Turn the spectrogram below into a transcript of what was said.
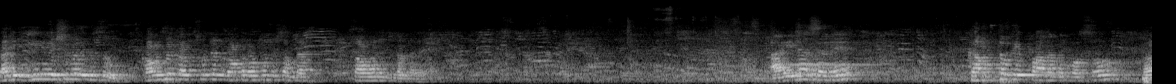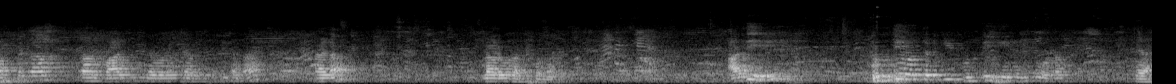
కానీ ఈయన విషయంలో తెలుసు. కౌన్సిల్ కలుసుకుంటే ఒక నిమిషం సంహ- సంహరించగలను అయినా సరే కర్తవ్య పాలన కోసం భర్తగా తన బాధ్యత నిర్వహించాలని కదా ఆయన నడువు కట్టుకున్నారు అది బుద్ధివంతుడికి బుద్ధిహీనుడికి ఉన్న తేడా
